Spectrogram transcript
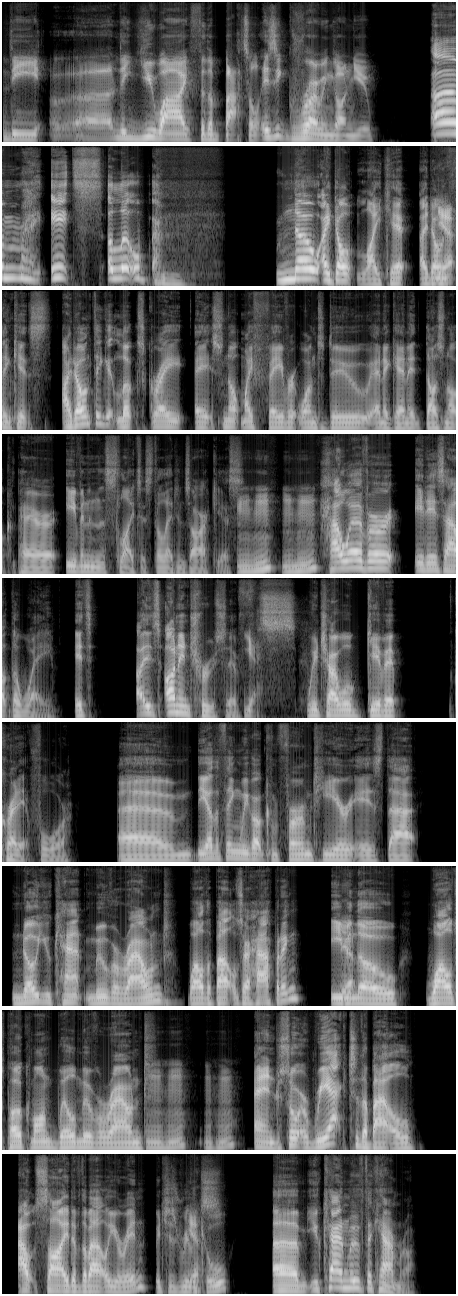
the uh, the UI for the battle? Is it growing on you? Um, it's a little. No, I don't like it. I don't Yeah. think it's. I don't think it looks great. It's not my favorite one to do, and again, it does not compare even in the slightest to Legends Arceus. Mm-hmm. Mm-hmm. However, it is out the way. It's it's unintrusive. Yes. which I will give it credit for. Um, the other thing we got confirmed here is that no, you can't move around while the battles are happening, even Yep. though wild Pokemon will move around Mm-hmm. Mm-hmm. and sort of react to the battle outside of the battle you're in, which is really Yes. cool. Um, you can move the camera.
